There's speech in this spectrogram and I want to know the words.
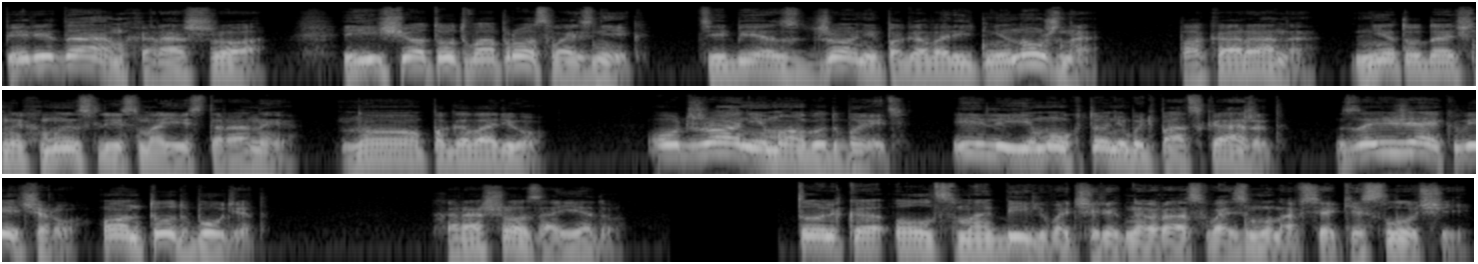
«Передам, хорошо. И еще тут вопрос возник. Тебе с Джонни поговорить не нужно?» «Пока рано. Нет удачных мыслей с моей стороны. Но поговорю. У Джонни могут быть. Или ему кто-нибудь подскажет. Заезжай к вечеру, он тут будет. Хорошо, заеду. Только Олдсмобиль в очередной раз возьму на всякий случай.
